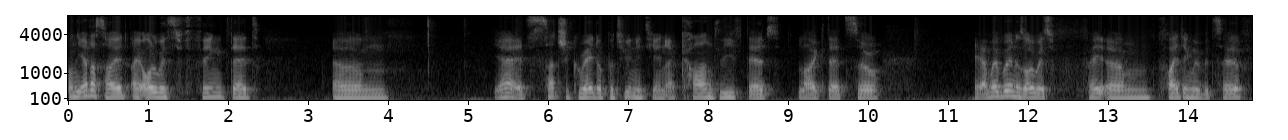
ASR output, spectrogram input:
on the other side, I always think that um, yeah, it's such a great opportunity, and I can't leave that like that. So, yeah, my brain is always fa- um, fighting with itself.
